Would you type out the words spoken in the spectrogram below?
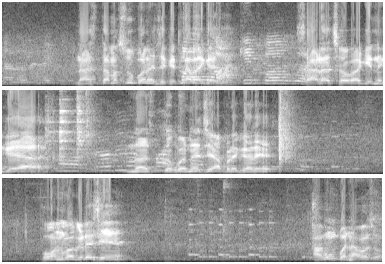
દાદાને હાય કર. નાસ્તામાં શું બને છે? કેટલા વાગ્યા છે? સાડા છ વાગીને ગયા. નાસ્તો બને છે આપણે ઘરે. ફોન વગડે છે. આ શું બનાવો છો?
